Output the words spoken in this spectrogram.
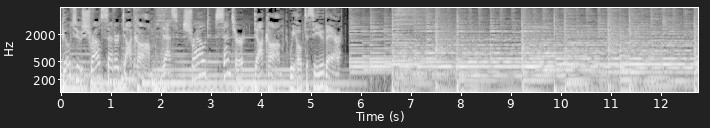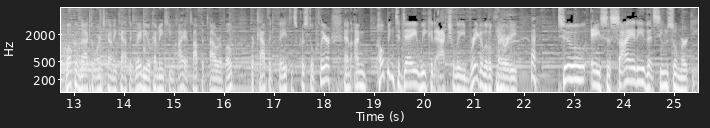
go to shroudcenter.com. That's shroudcenter.com. We hope to see you there. Welcome back to Orange County Catholic Radio, coming to you high atop the Tower of Hope, where Catholic faith is crystal clear. And I'm hoping today we could actually bring a little clarity to a society that seems so murky.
